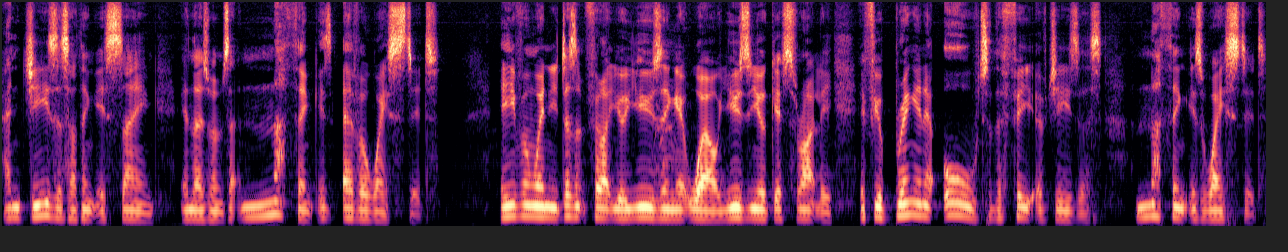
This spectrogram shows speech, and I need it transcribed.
And Jesus, I think, is saying in those moments that nothing is ever wasted. Even when it doesn't feel like you're using it well, using your gifts rightly, if you're bringing it all to the feet of Jesus, nothing is wasted.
